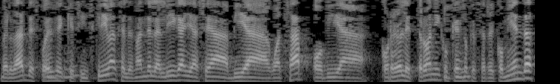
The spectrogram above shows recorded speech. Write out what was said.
¿verdad? Después de que se inscriban, se les mande la liga, ya sea vía WhatsApp o vía correo electrónico, que es lo que se recomienda.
